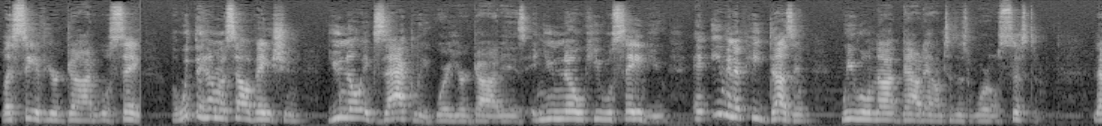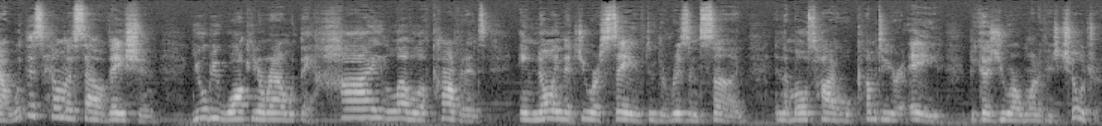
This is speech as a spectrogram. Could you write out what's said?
Let's see if your God will save. But with the helmet of salvation, you know exactly where your God is and you know He will save you. And even if He doesn't, we will not bow down to this world system. Now, with this helmet of salvation, you'll be walking around with a high level of confidence in knowing that you are saved through the risen Son and the Most High will come to your aid because you are one of His children.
